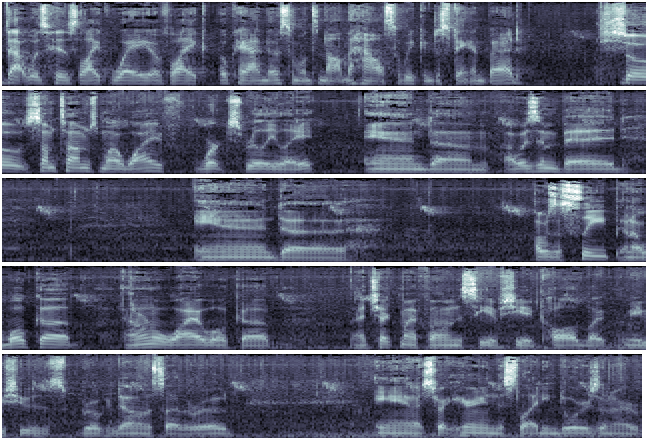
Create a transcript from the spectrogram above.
that was his like way of like, okay, I know someone's not in the house, so we can just stay in bed. So sometimes my wife works really late, and um, I was in bed, and. Uh, I was asleep and I woke up. I don't know why I woke up. I checked my phone to see if she had called, like maybe she was broken down on the side of the road. And I start hearing the sliding doors in our,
